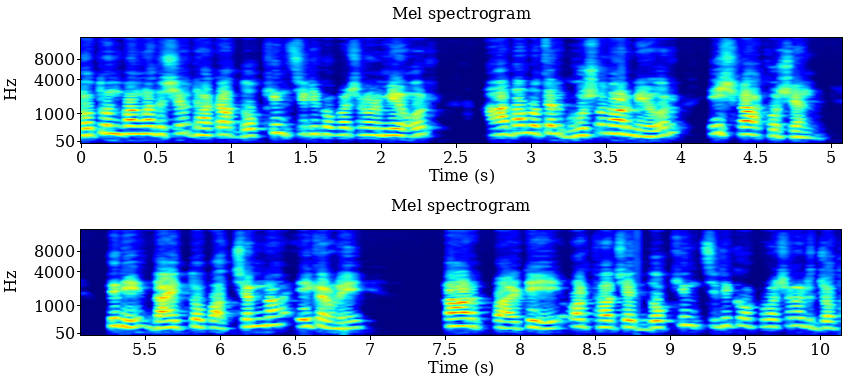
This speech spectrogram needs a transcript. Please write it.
নতুন বাংলাদেশে ঢাকা দক্ষিণ সিটি কর্পোরেশনের মেয়র আদালতের ঘোষণার মেয়র ইশরাক হোসেন। তিনি দায়িত্ব পাচ্ছেন না এই কারণে তার পার্টি অর্থাৎ দক্ষিণ সিটি কর্পোরেশনের যত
